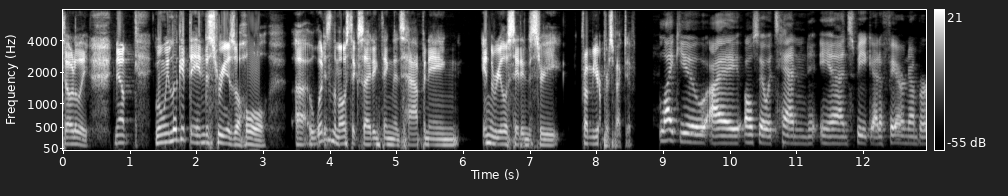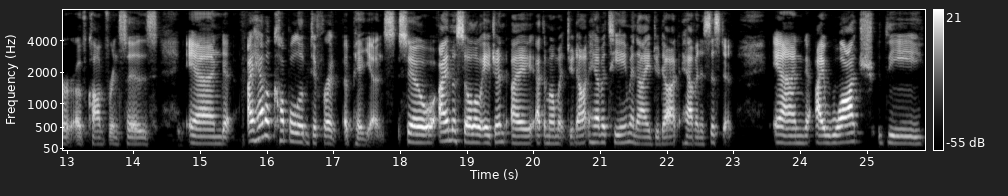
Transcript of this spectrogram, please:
totally. Now, when we look at the industry as a whole, uh, what is the most exciting thing that's happening in the real estate industry from your perspective? Like you, I also attend and speak at a fair number of conferences, and I have a couple of different opinions. So I'm a solo agent. I, at the moment, do not have a team and I do not have an assistant. And I watch the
